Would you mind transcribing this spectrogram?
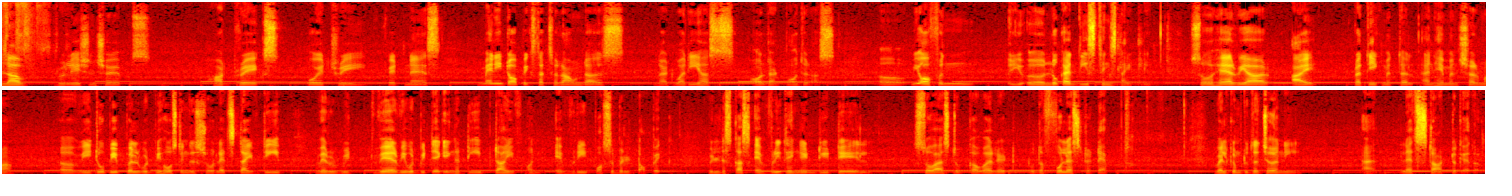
love, relationships, heartbreaks, poetry, fitness, many topics that surround us, that worry us, or that bother us. Uh, we often uh, look at these things lightly. So here we are, I, Pratik Mittal, and Hemant Sharma. Uh, we two people would be hosting this show. Let's dive deep, where we where we would be taking a deep dive on every possible topic. We'll discuss everything in detail so as to cover it to the fullest depth. Welcome to the journey and let's start together.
